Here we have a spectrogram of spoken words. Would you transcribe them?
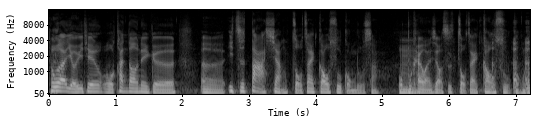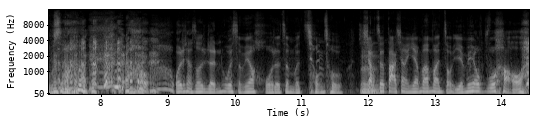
突然有一天我看到那个。呃，一只大象走在高速公路上，我不开玩笑，是走在高速公路上。然后我就想说，人为什么要活得这么匆匆？像这大象一样慢慢走，也没有不好啊。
